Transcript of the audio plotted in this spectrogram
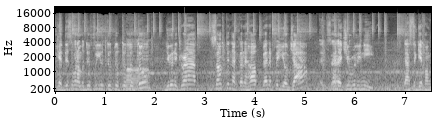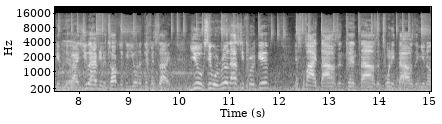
Okay, this is what I'm gonna do for you. Do, do, do, do, Uh-huh. do. You're gonna grab something that's gonna help benefit your job, and that you really need. That's the gift I'm giving the guys. You haven't even talked to because you're on a different side. You see, when real asks you for a gift, it's 5,000, 10,000, 20,000. You know,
